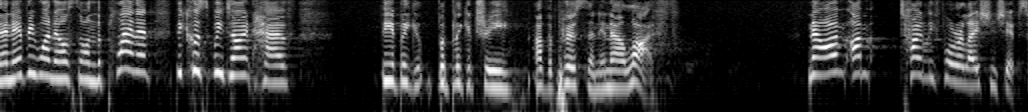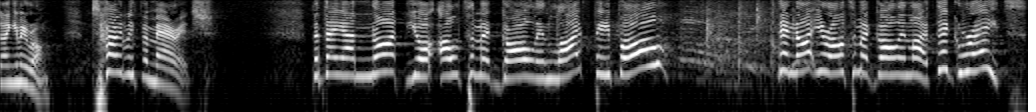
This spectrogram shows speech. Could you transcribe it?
than everyone else on the planet because we don't have the obligatory other person in our life. Now, I'm, I'm totally for relationships, don't get me wrong, totally for marriage. But they are not your ultimate goal in life, people. They're not your ultimate goal in life. They're great,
